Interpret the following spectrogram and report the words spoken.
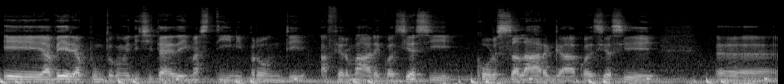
e avere appunto come dici te dei mastini pronti a fermare qualsiasi corsa larga, qualsiasi eh,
